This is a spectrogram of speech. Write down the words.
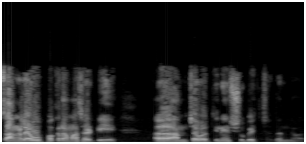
चांगल्या उपक्रमासाठी. आमच्या वतीने शुभेच्छा. धन्यवाद.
